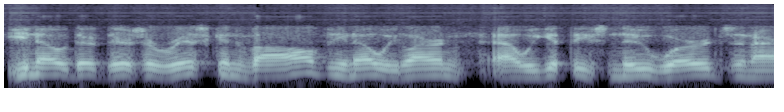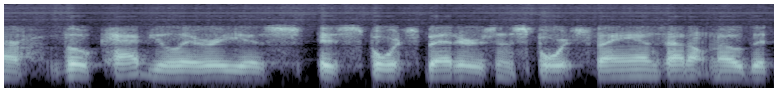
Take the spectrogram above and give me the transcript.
you know, there, there's a risk involved. You know, we learn, uh, we get these new words in our vocabulary as, as sports bettors and sports fans. I don't know that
